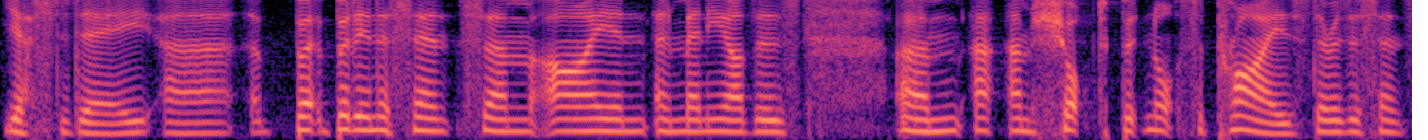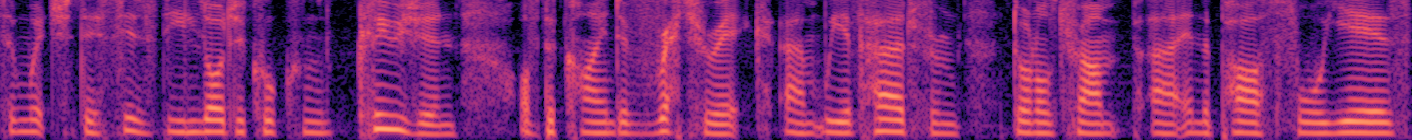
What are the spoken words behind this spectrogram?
yesterday. Uh, but, but in a sense, um, I and, and, many others um, am shocked but not surprised. There is a sense in which this is the logical conclusion of the kind of rhetoric um, we have heard from Donald Trump uh, in the past four years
